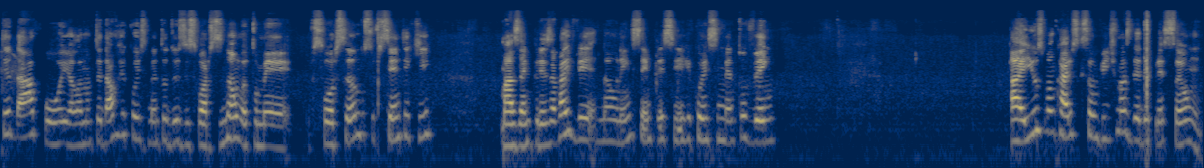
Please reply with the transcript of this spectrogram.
te dá apoio, ela não te dá o um reconhecimento dos esforços. Não, eu tô me esforçando o suficiente aqui, mas a empresa vai ver. Não, nem sempre esse reconhecimento vem Aí os bancários que são vítimas de depressão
